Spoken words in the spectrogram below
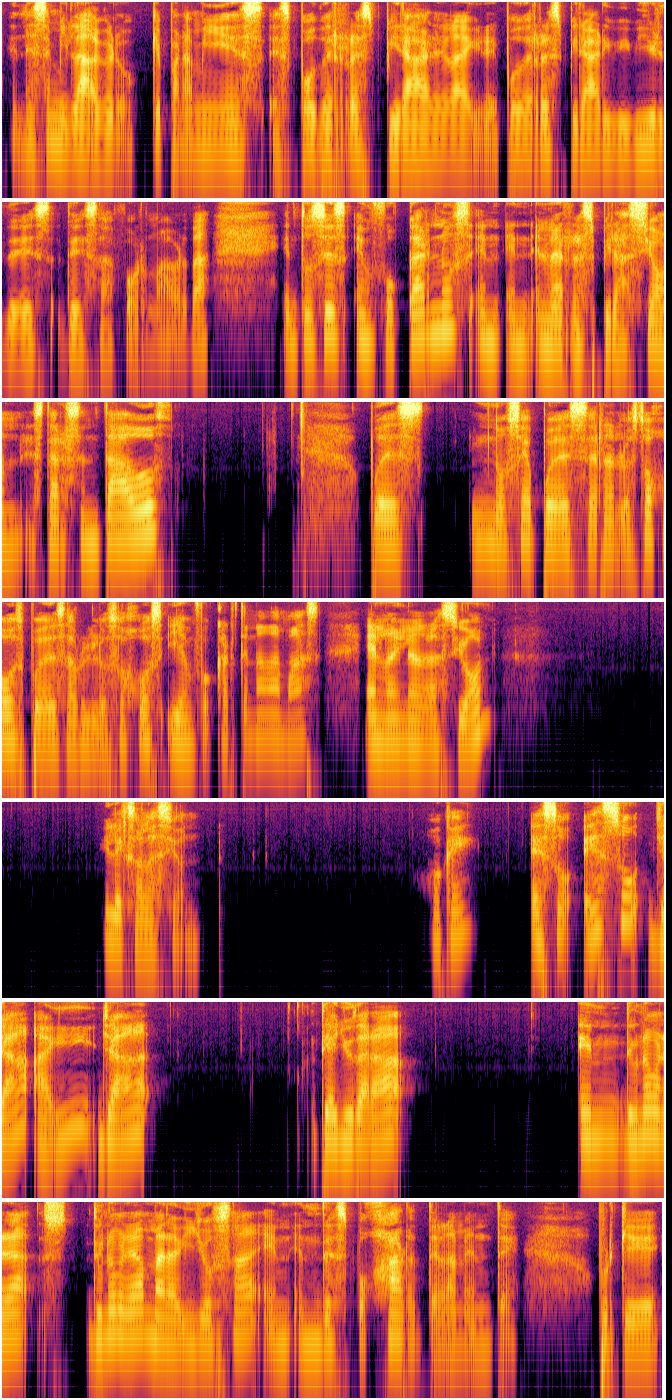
en ese milagro que para mí es, es poder respirar el aire, poder respirar y vivir de, de esa forma, ¿verdad? Entonces, enfocarnos en, en, la respiración, estar sentados, pues, no sé, puedes cerrar los ojos, puedes abrir los ojos y enfocarte nada más en la inhalación y la exhalación. ¿Ok? Eso, eso ya ahí ya te ayudará de, una manera, de una manera maravillosa en, en despojarte la mente. Porque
